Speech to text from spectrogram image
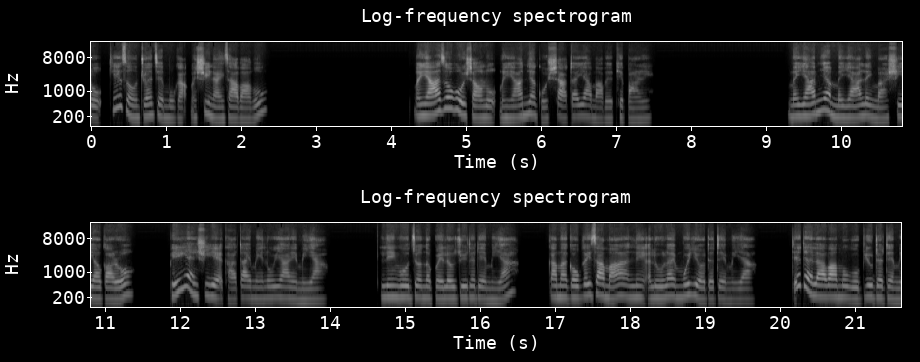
လို့ပြည့်စုံကျွမ်းကျင်မှုကမရှိနိုင်ကြပါဘူး။မယားစိုးကိုရှောင်လို့မယားမြတ်ကိုရှာတိုက်ရမှာပဲဖြစ်ပါတယ်။မယားမြတ်မယားလိမ်မှာရှေ့ရောက်ကတော့ဘေးရန်ရှိတဲ့အခါတိုင်ပင်လို့ရတဲ့မယား လင်ကိုကျွန်းတဲ့ပွဲလုံးကျွေးတတ်တဲ့မယားကာမဂုဏ်ကိစ္စမှာလင်အလိုလိုက်မွေးလျော်တတ်တဲ့မယားတစ်တယ်လာပါမှုကိုပြုတ်တတ်တဲ့မ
